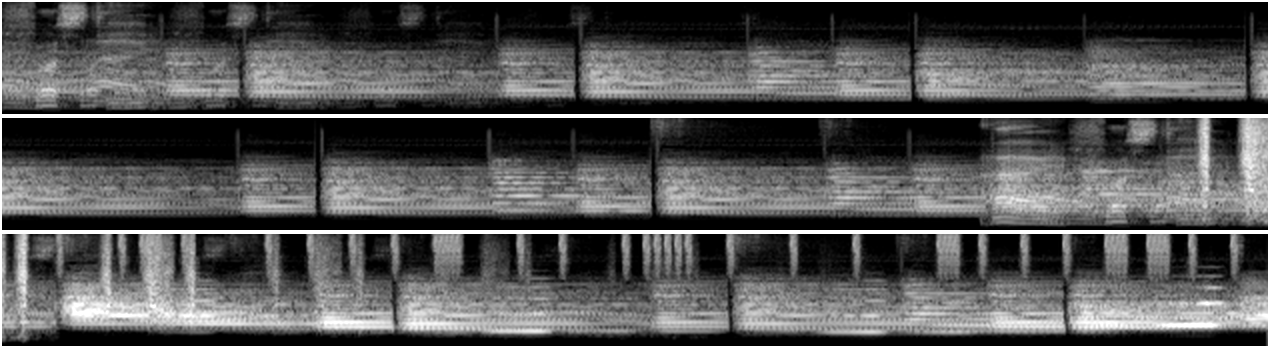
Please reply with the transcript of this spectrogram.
Frosty. Frosty. Aye, Frosty. Frosty.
